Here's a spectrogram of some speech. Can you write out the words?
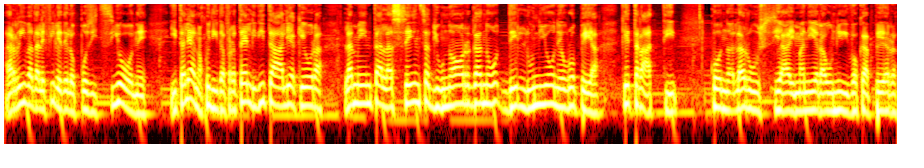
arriva dalle file dell'opposizione italiana, quindi da Fratelli d'Italia, che ora lamenta l'assenza di un organo dell'Unione Europea che tratti con la Russia in maniera univoca per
